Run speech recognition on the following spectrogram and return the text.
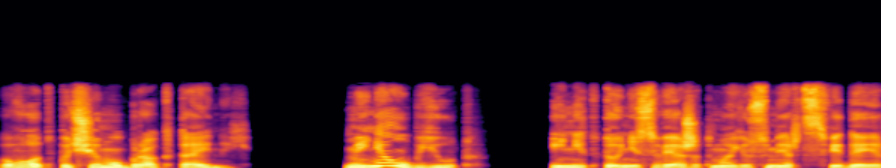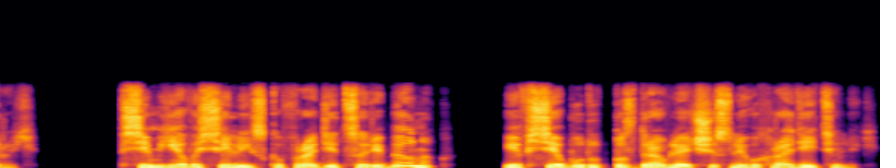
Вот почему брак тайный. Меня убьют, и никто не свяжет мою смерть с Фидейрой. В семье Василисков родится ребенок, и все будут поздравлять счастливых родителей.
